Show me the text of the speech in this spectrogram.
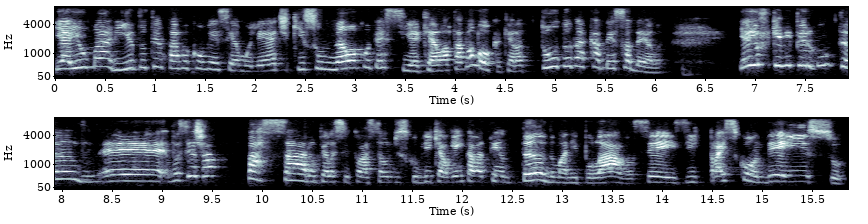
E aí o marido tentava convencer a mulher de que isso não acontecia, que ela estava louca, que era tudo na cabeça dela. E aí eu fiquei me perguntando, é, você já passaram pela situação de descobrir que alguém estava tentando manipular vocês e para esconder isso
